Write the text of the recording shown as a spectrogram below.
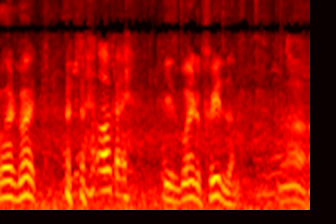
Go ahead, go ahead. okay. He's going to feed them. Ah.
